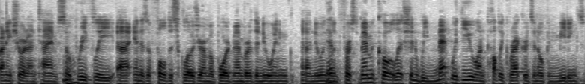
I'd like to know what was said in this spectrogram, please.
running short on time. So Mm-hmm. briefly, uh, and as a full disclosure, I'm a board member of the New, Eng- uh, New England First Amendment Coalition. We met with you on public records and open meetings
